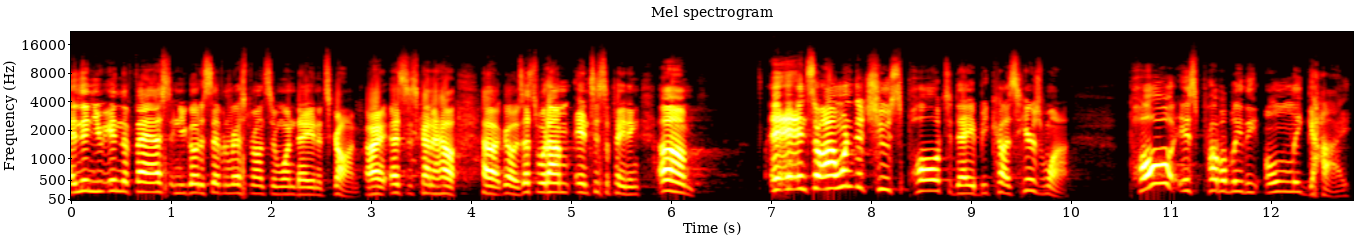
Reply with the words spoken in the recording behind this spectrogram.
and then you end the fast and you go to seven restaurants in one day and it's gone. All right, that's just kind of how, how it goes. That's what I'm anticipating. Um, and, and so I wanted to choose Paul today because here's why. Paul is probably the only guy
